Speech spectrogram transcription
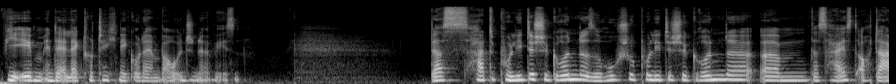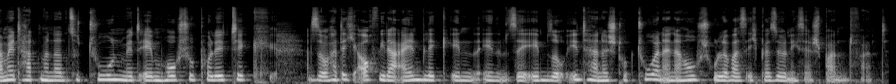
wie eben in der Elektrotechnik oder im Bauingenieurwesen. Das hatte politische Gründe, also hochschulpolitische Gründe. Ähm, das heißt, auch damit hat man dann zu tun mit eben Hochschulpolitik. So hatte ich auch wieder Einblick in, in eben so interne Strukturen einer Hochschule, was ich persönlich sehr spannend fand.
